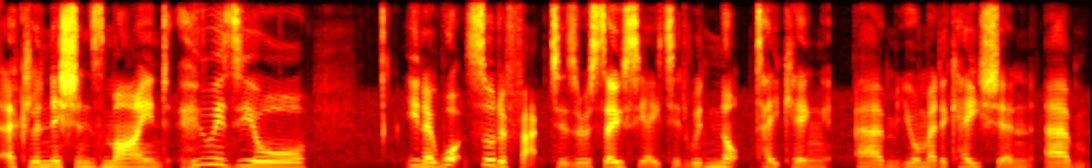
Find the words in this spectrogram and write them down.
a clinician's mind, who is your you know what sort of factors are associated with not taking um, your medication um,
